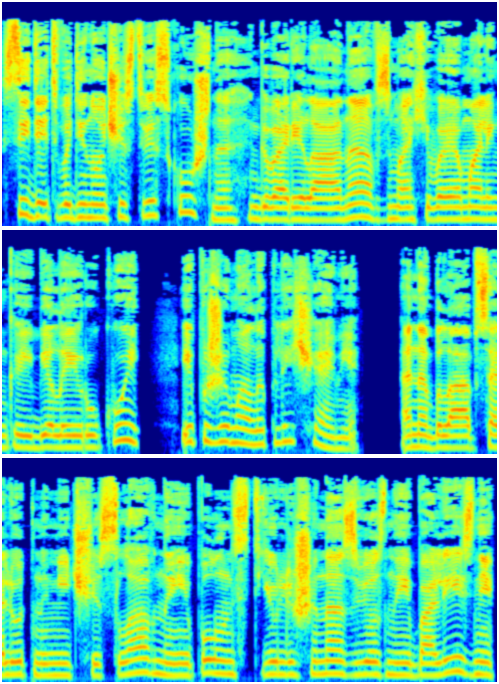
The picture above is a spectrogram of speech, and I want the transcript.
«Сидеть в одиночестве скучно», — говорила она, взмахивая маленькой белой рукой и пожимала плечами. Она была абсолютно нечеславной и полностью лишена звездной болезни,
